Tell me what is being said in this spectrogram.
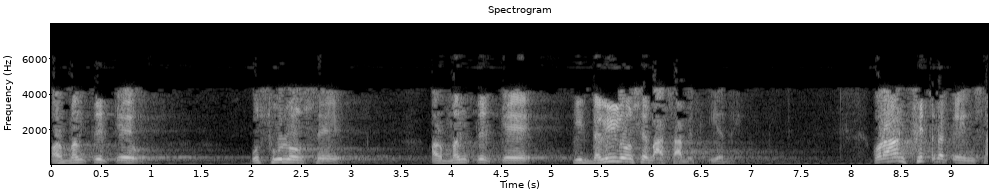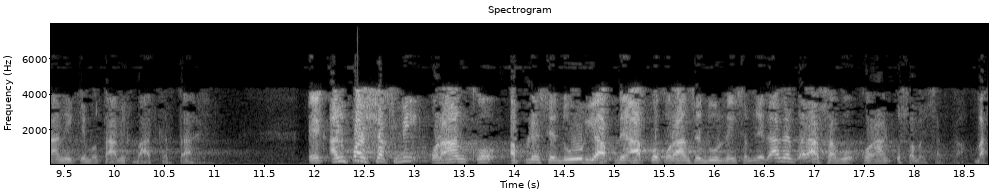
और मंत्रिक के उसूलों से और मंत्रिक के, की दलीलों से बात साबित की नहीं। कुरान फितरत इंसानी के मुताबिक बात करता है। एक अनपढ़ शख्स भी कुरान को अपने से दूर या अपने आप को कुरान से दूर नहीं समझेगा, अगर जरा सा वो कुरान को समझ सकता बस।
